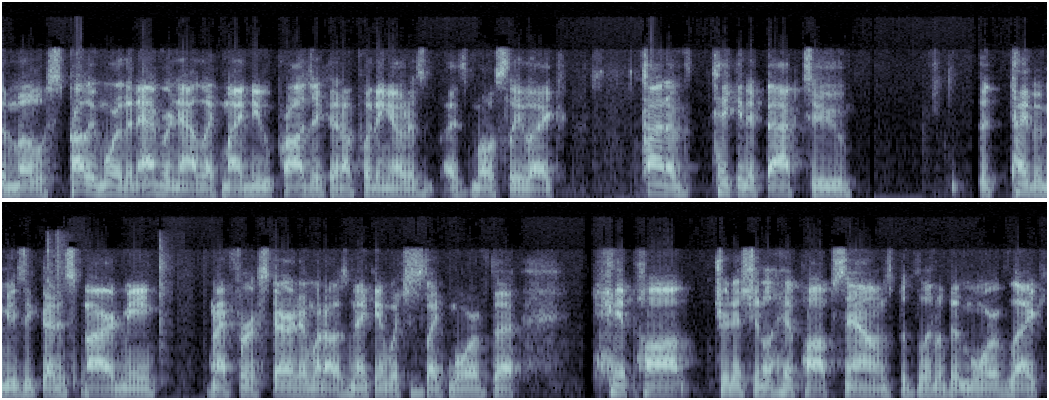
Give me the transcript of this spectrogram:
the most probably more than ever now. Like my new project that i'm putting out is, is mostly like kind of taking it back to the type of music that inspired me when i first started and what i was making which is like more of the hip hop traditional hip hop sounds but a little bit more of like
